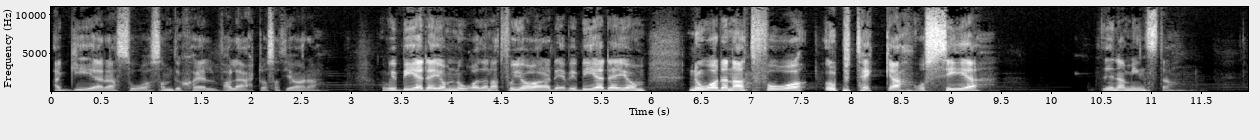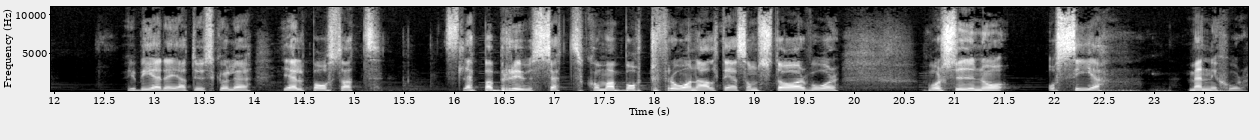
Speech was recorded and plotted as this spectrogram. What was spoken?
agera så som du själv har lärt oss att göra. Och vi ber dig om nåden att få göra det. Vi ber dig om nåden att få upptäcka och se dina minsta. Vi ber dig att du skulle hjälpa oss att släppa bruset, komma bort från allt det som stör vår, vår syn och, och se människor.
